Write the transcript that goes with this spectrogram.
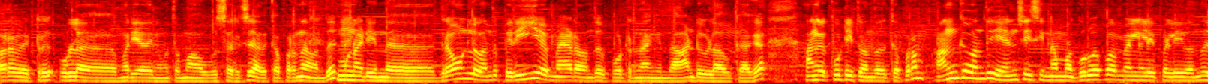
வரவேற்று உள்ள மரியாதை நிமித்தமாக உபசரித்து அதுக்கப்புறம் தான் வந்து முன்னாடி இந்த கிரவுண்டில் வந்து பெரிய மேடை வந்து போட்டிருந்தாங்க இந்த ஆண்டு விழாவுக்காக. அங்கே கூட்டிகிட்டு வந்ததுக்கப்புறம் அங்கே வந்து என்சிசி நம்ம குருவப்பா மேல்நிலைப்பள்ளி வந்து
